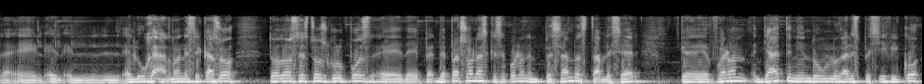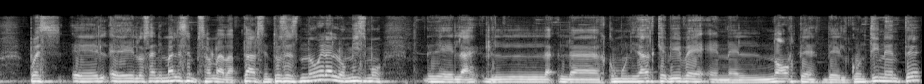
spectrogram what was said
el, lugar, ¿no? En este caso, todos estos grupos eh, de, personas que se fueron empezando a establecer, que fueron ya teniendo un lugar específico, pues eh, los animales empezaron a adaptarse. Entonces no era lo mismo de la, comunidad que vive en el norte del continente,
